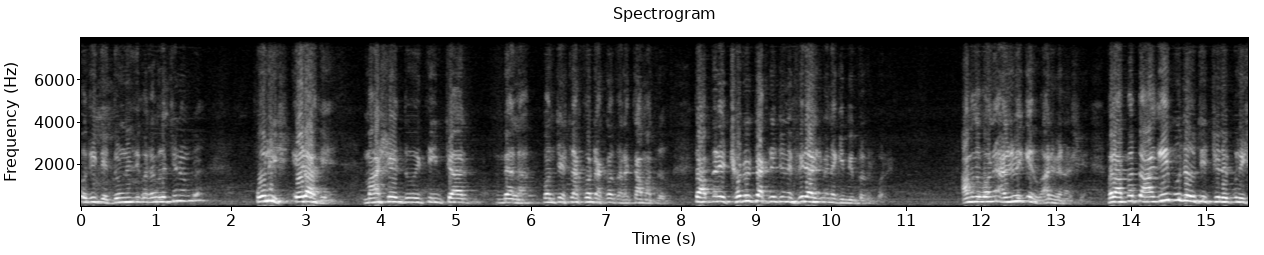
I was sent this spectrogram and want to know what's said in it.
অতীতে দুর্নীতির কথা বলেছেন আমরা, পুলিশ এর আগে মাসে দুই, তিন, চার বেলা পঞ্চাশ লক্ষ টাকা তারা কামাতো। তো আপনার এই ছোট চাকরির জন্য ফিরে আসবে নাকি বিপ্লবের পরে? আমাকে বলেন আসবে কেউ? আসবে না সে। ফলে আপনার তো আগেই বোঝা উচিত ছিল পুলিশ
